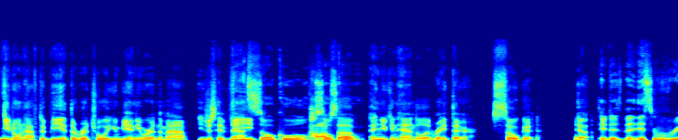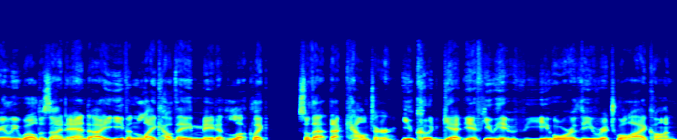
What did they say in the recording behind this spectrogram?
You don't have to be at the ritual. You can be anywhere in the map. You just hit V, that's so cool pops so cool up, and you can handle it right there. So good. It is. It's really well designed, and I even like how they made it look like. So that that counter you could get if you hit V or the ritual icon,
